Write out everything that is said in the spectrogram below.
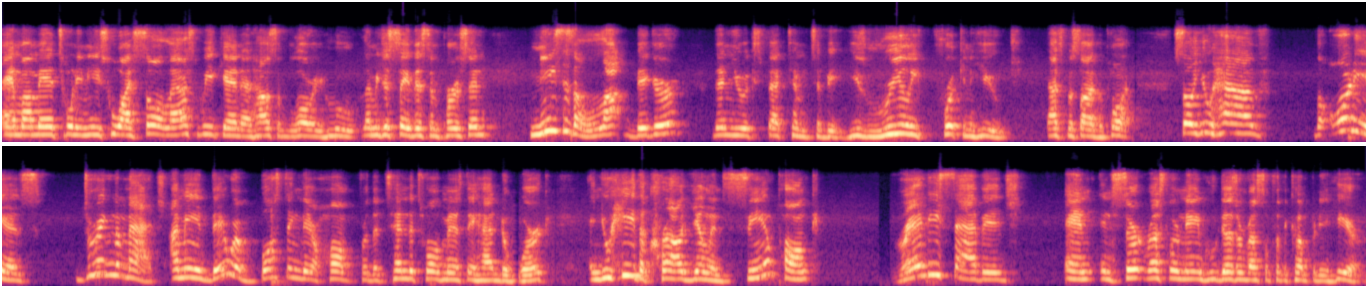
and my man Tony Nese, who I saw last weekend at House of Glory? Who, let me just say this in person Nese is a lot bigger than you expect him to be. He's really freaking huge. That's beside the point. So you have the audience during the match. I mean, they were busting their hump for the 10 to 12 minutes they had to work. And you hear the crowd yelling CM Punk, Randy Savage, and insert wrestler name who doesn't wrestle for the company here.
